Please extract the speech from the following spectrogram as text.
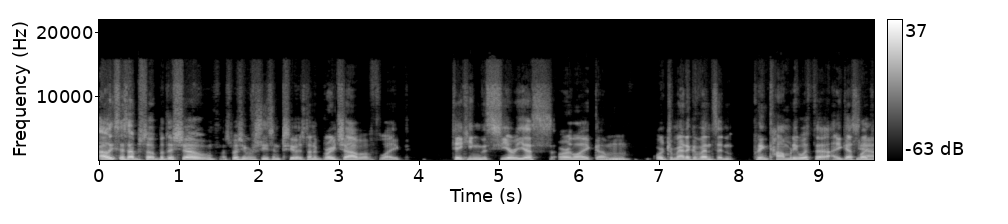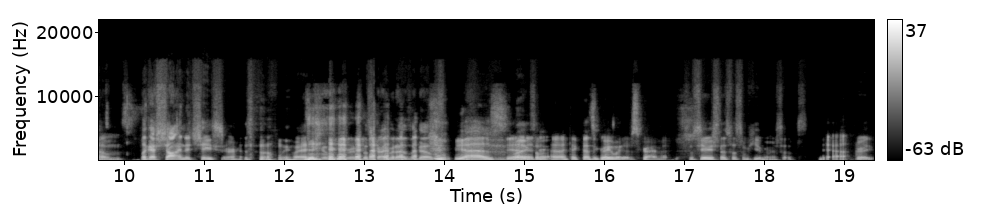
at least this episode, but this show, especially for season two, has done a great job of like taking the serious or like um Mm-hmm. or dramatic events and putting comedy with it. I guess Yeah. like um like a shot in a chaser is the only way I can describe it as like a yes, yeah, Like I, some- think, I think that's a great way to describe it. some seriousness with some humor. So it's Yeah, great.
